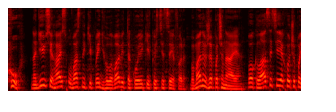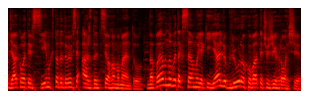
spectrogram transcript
Хух, надіюся, гайс, у вас не кипить голова від такої кількості цифр, бо мене вже починає. По класиці я хочу подякувати всім, хто додивився аж до цього моменту. Напевно, ви так само, як і я, люблю рахувати чужі гроші.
